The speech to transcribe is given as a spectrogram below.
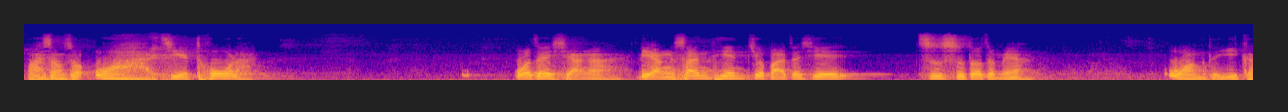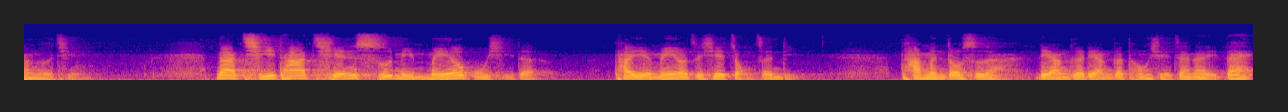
马上说哇，解脱了。我在想啊，两三天就把这些知识都怎么样忘得一干二净。那其他前十名没有补习的，他也没有这些总整理，他们都是啊，两个两个同学在那里来，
